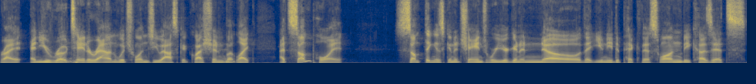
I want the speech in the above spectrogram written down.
right? And you mm-hmm. rotate around which ones you ask a question, but like at some point something is going to change where you're going to know that you need to pick this one because it's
